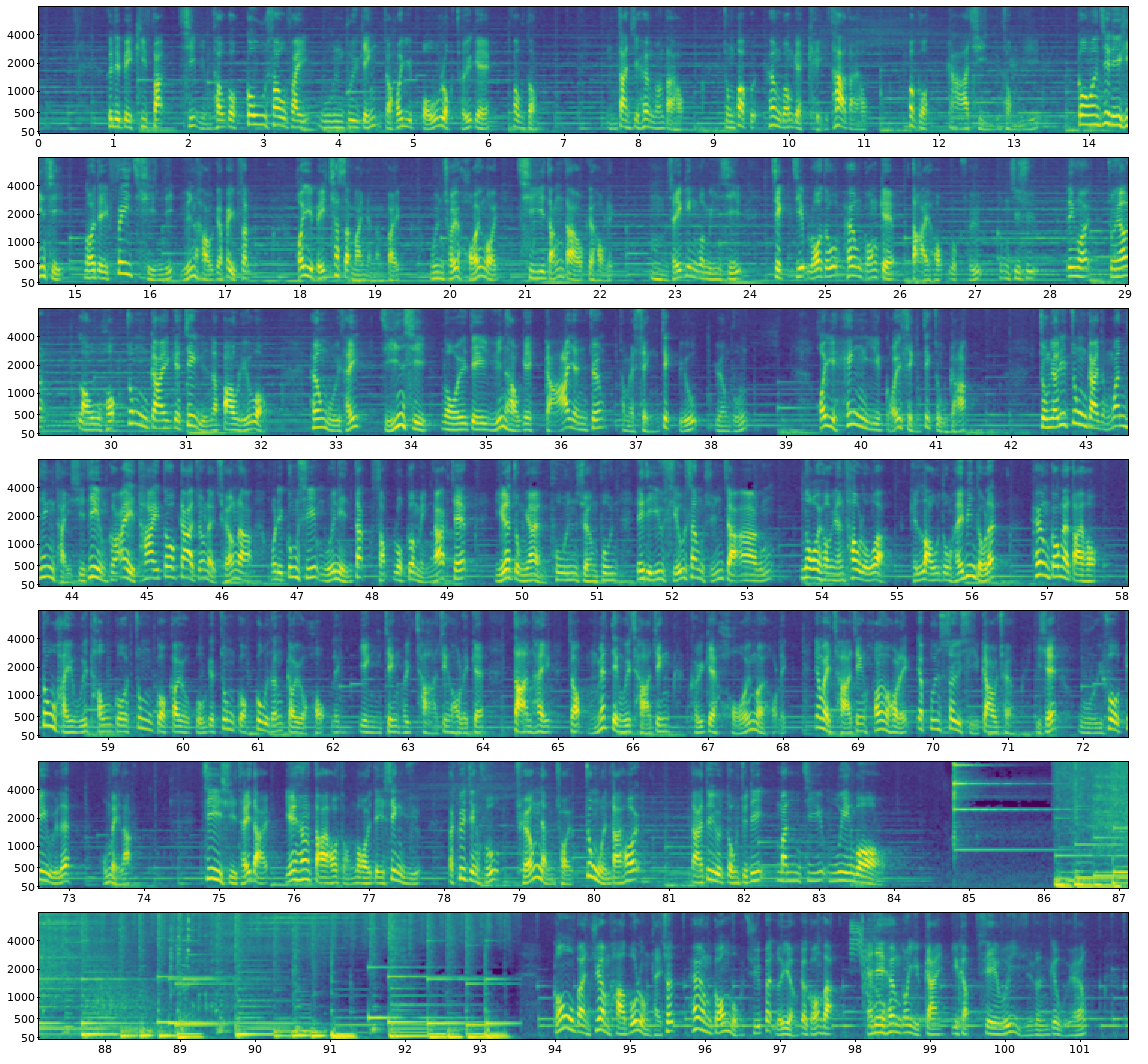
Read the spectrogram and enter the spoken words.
佢哋被揭發涉嫌透過高收費換背景就可以補錄取嘅勾當，唔單止香港大學，仲包括香港嘅其他大學。不過價錢唔同意。個案資料顯示，內地非前列院校嘅畢業生可以俾七十萬人民幣。換取海外次等大學嘅學歷，唔使經過面試，直接攞到香港嘅大學錄取通知書。另外，仲有留學中介嘅職員啊爆料，向媒體展示內地院校嘅假印章同埋成績表樣本，可以輕易改成績造假。仲有啲中介仲溫馨提示添，佢話：誒、哎、太多家長嚟搶啦，我哋公司每年得十六個名額啫。而家仲有人判上判，你哋要小心選擇啊！咁內行人透露啊，其實漏洞喺邊度呢？香港嘅大學都係會透過中國教育部嘅中國高等教育學歷認證去查證學歷嘅，但係就唔一定會查證佢嘅海外學歷，因為查證海外學歷一般需時較長，而且回覆嘅機會咧好微啦。茲事體大，影響大學同內地聲譽。特區政府搶人才，中門大開，但係都要杜絕啲蚊子烏蠅噃。辦主任夏寶龍提出香港無處不旅遊嘅講法，引起香港業界以及社會輿論嘅回響，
